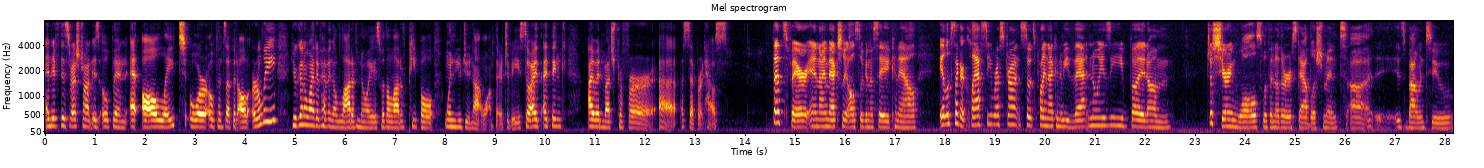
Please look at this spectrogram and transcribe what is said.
And if this restaurant is open at all late or opens up at all early, you're going to wind up having a lot of noise with a lot of people when you do not want there to be. So I, I think I would much prefer uh, a separate house. That's fair, and I'm actually also gonna say Canal. It looks like a classy restaurant, so it's probably not gonna be that noisy, but um just sharing walls with another establishment uh, is bound to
